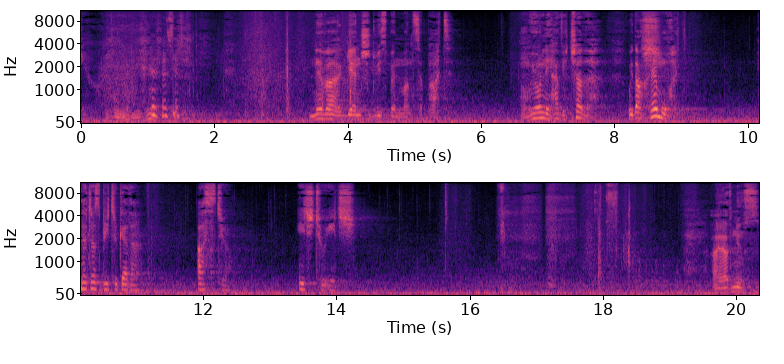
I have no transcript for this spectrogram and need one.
you. Never again should we spend months apart. We only have each other. Without him, what? Let us be together. Us two. Each to each. I have news.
